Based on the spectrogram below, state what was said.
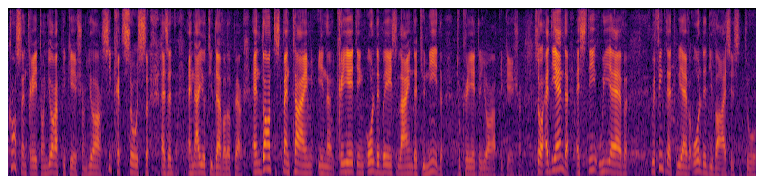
concentrate on your application, your secret sauce as a, an IoT developer, and don't spend time in uh, creating all the baseline that you need to create your application. So at the end, ST, we have we think that we have all the devices to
